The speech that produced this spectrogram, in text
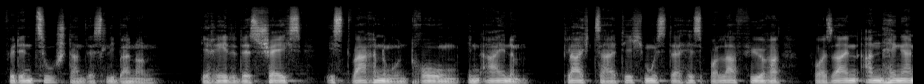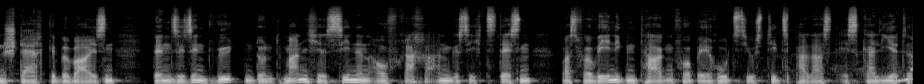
für den Zustand des Libanon. Die Rede des Scheichs ist Warnung und Drohung in einem. Gleichzeitig muss der Hezbollah-Führer vor seinen Anhängern Stärke beweisen, denn sie sind wütend und manche sinnen auf Rache angesichts dessen, was vor wenigen Tagen vor Beiruts Justizpalast eskalierte.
